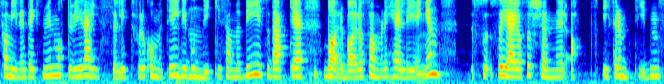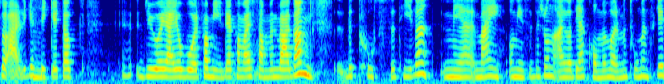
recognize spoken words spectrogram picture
Familien til eksen min måtte vi reise litt for å komme til. De bodde Mm. ikke i samme by, så det er ikke bare bare å samle hele gjengen. Så, så jeg også skjønner at i fremtiden så er det ikke Mm. sikkert at du og jeg og vår familie kan være sammen hver gang. det positive med meg og min situasjon er jo at jeg kommer bare med to mennesker.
